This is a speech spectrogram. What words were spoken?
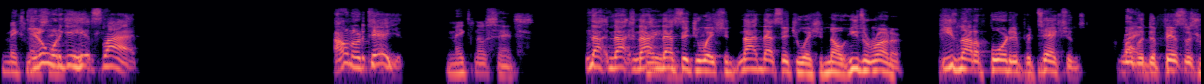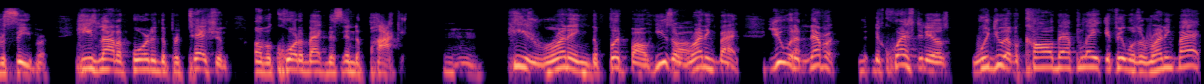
Makes no you don't want to get hit slide. I don't know what to tell you. Makes no sense. Not not not in that situation. Not in that situation. No, he's a runner. He's not afforded protections right. of a defenseless receiver. He's not afforded the protection of a quarterback that's in the pocket. Mm-hmm. He's running the football. He's a oh. running back. You would have never. The question is, would you ever call that play if it was a running back?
